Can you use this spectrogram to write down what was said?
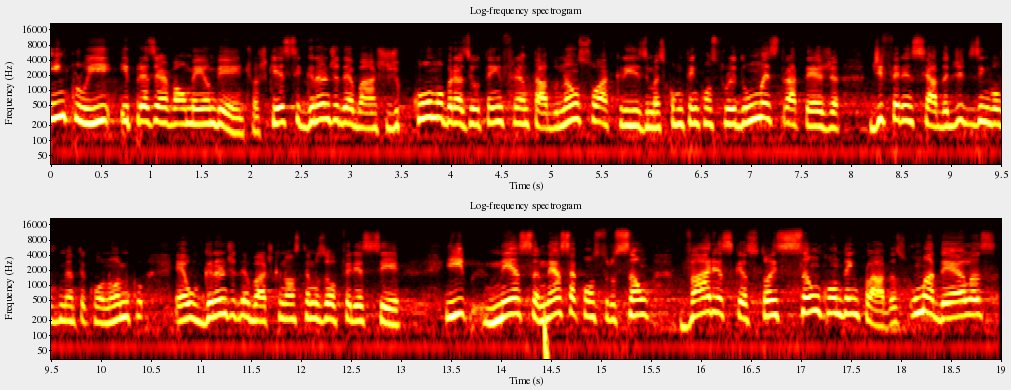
incluir e preservar o meio ambiente. acho que esse grande debate de como o Brasil tem enfrentado não só a crise, mas como tem construído uma estratégia diferenciada de desenvolvimento econômico é o grande debate que nós temos a oferecer. E nessa, nessa construção, várias questões são contempladas. Uma delas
